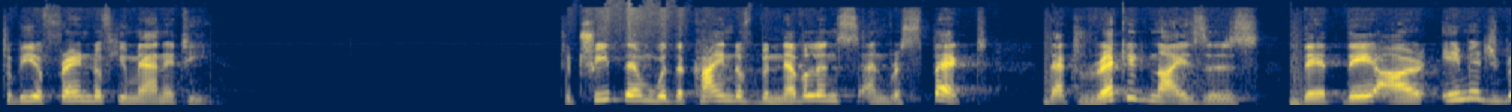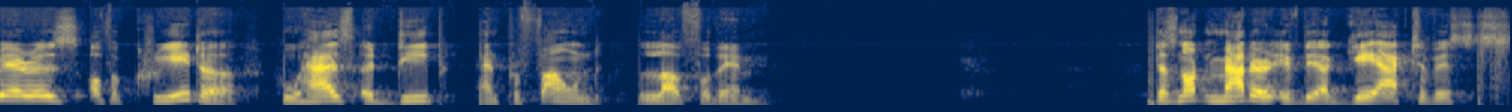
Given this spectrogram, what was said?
to be a friend of humanity, to treat them with the kind of benevolence and respect that recognizes that they are image bearers of a creator who has a deep and profound love for them. Does not matter if they are gay activists.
